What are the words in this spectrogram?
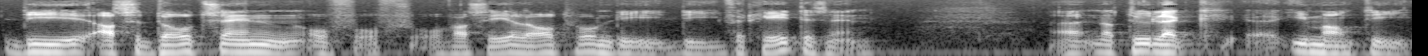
Die als ze dood zijn of, of, of als ze heel oud worden, die, die vergeten zijn. natuurlijk, iemand die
